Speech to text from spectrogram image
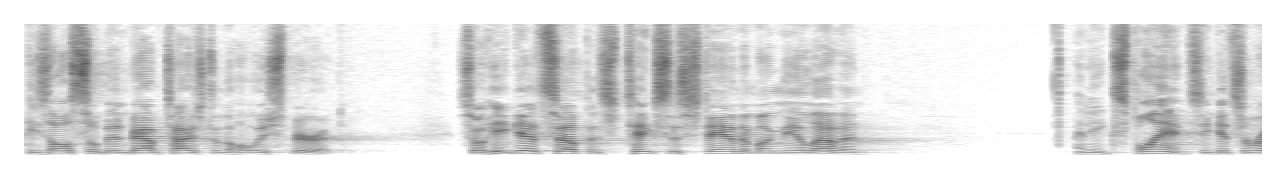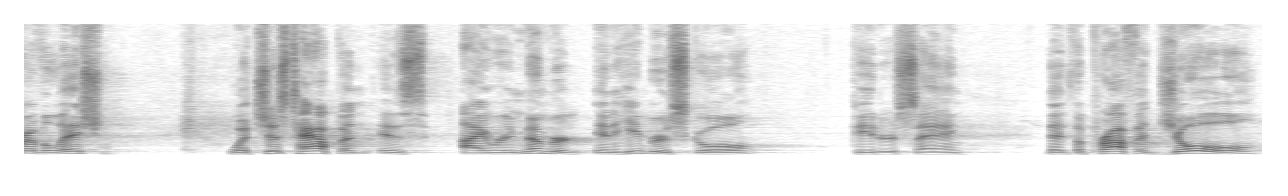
he's also been baptized in the Holy Spirit. So he gets up and takes his stand among the 11 and he explains, he gets a revelation. What just happened is, I remembered in Hebrew school, Peter's saying, that the prophet Joel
